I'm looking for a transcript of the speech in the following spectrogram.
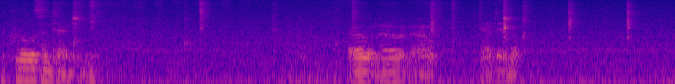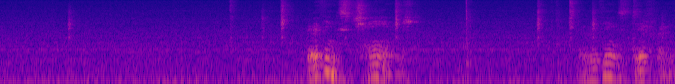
The cruelest intentions. Oh, no, no. God damn it. Everything's changed. Everything's different.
